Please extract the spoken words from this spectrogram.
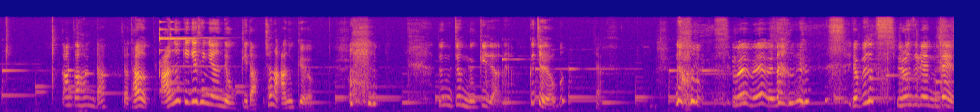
깜깜합니다. 자 다음 안 웃기게 생겼는데 웃기다. 저는 안 웃겨요. 좀, 좀 웃기지 않아요? 그쵸 여러분? 자 왜 왜 왜 나는? 옆에서 이런 소리 했는데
